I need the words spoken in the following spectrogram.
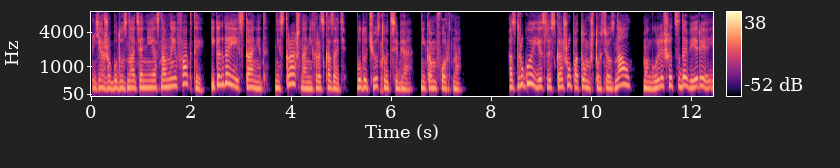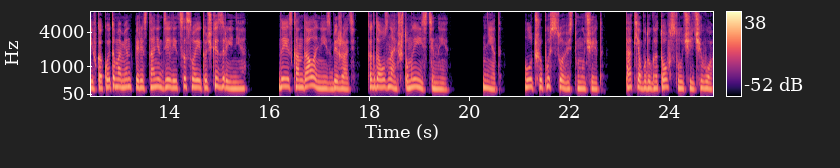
Я же буду знать о ней основные факты, и когда ей станет не страшно о них рассказать, буду чувствовать себя некомфортно. А с другой, если скажу потом, что все знал, могу лишиться доверия и в какой-то момент перестанет делиться своей точкой зрения. Да и скандала не избежать, когда узнает, что мы истинные. Нет, лучше пусть совесть мучает. Так я буду готов в случае чего.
